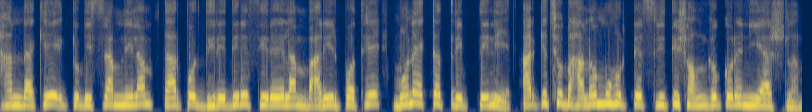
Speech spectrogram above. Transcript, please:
ঠান্ডা খেয়ে একটু বিশ্রাম নিলাম। তারপর ধীরে ধীরে ফিরে এলাম বাড়ির পথে। মনে একটা তৃপ্তি নিয়ে, আর কিছু ভালো মুহূর্তের স্মৃতি সংগ্রহ করে নিয়ে আসলাম।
